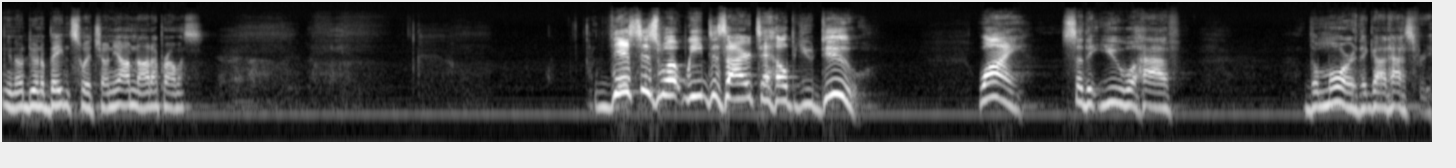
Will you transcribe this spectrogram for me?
you know, doing a bait and switch on you. I'm not, I promise. This is what we desire to help you do. Why? So that you will have the more that God has for you.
